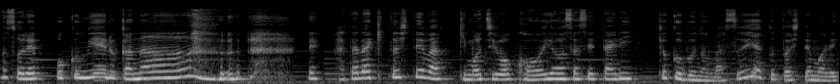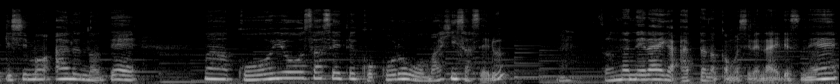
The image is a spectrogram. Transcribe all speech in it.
まあ、それっぽく見えるかな。で働きとしては気持ちを高揚させたり局部の麻酔薬としても歴史もあるのでまあ高揚させて心を麻痺させる、うん、そんな狙いがあったのかもしれないですね。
